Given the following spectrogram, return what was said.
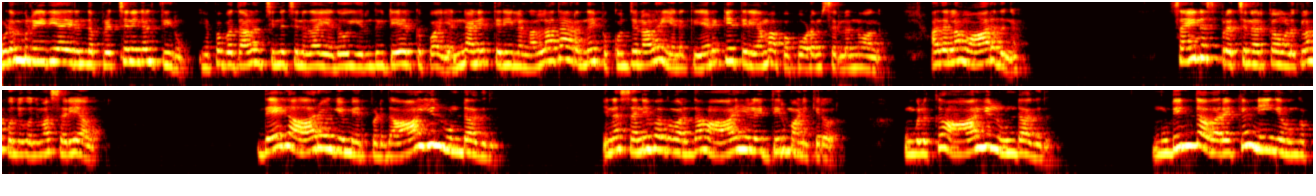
உடம்பு ரீதியாக இருந்த பிரச்சனைகள் தீரும். எப்போ பார்த்தாலும் சின்ன சின்னதாக ஏதோ இருந்துக்கிட்டே இருக்குப்பா என்னன்னே தெரியல. நல்லா தான் இருந்தேன். இப்போ கொஞ்ச நாளாக எனக்கு எனக்கே தெரியாமல் அப்போ உடம்பு சரியில்லைன்னுவாங்க. அதெல்லாம் மாறுதுங்க. சைனஸ் பிரச்சனை இருக்கவங்களுக்குலாம் கொஞ்சம் கொஞ்சமாக சரியாகும். தேக ஆரோக்கியம் ஏற்படுது. ஆயுள் உண்டாகுது. ஏன்னா சனி பகவான் தான் ஆயுளை தீர்மானிக்கிறவர். உங்களுக்கு ஆயுள் உண்டாகுது. முடிந்த வரைக்கும் நீங்கள் உங்கள்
